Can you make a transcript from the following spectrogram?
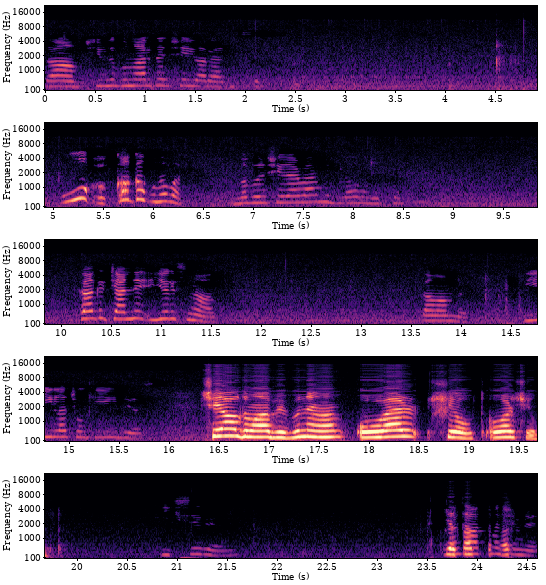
Tamam. Şimdi bunlarda şey var. Oo, kanka buna bak. Bunda böyle şeyler var mıydı lan unuttum. Kanka kendi yarısını al. Tamamdır. İyi la çok iyi gidiyoruz. Şey aldım abi bu ne lan? Over shield. Over shield. İksir ya. Yatak atma var. şimdi.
